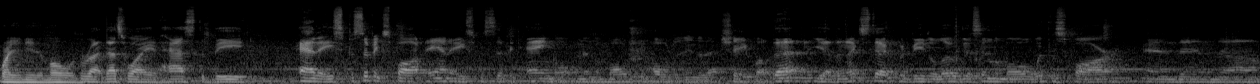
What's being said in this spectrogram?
why you need a mold. right, that's why it has to be at a specific spot and a specific angle, and then the mold can hold it into that shape. Well, that, yeah, the next step would be to load this in the mold with the spar, and then um,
